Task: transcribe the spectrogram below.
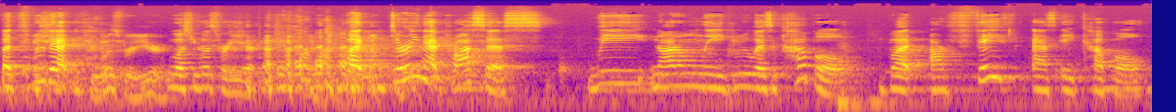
But through that, She was for a year. well, she was for a year. but during that process, we not only grew as a couple, but our faith as a couple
